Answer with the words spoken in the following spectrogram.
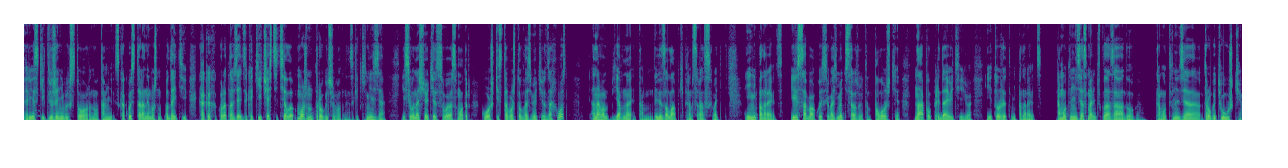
резких движений в их сторону, там, с какой стороны можно подойти, как их аккуратно взять, за какие части тела можно трогать животное, за какие нельзя. Если вы начнете свой осмотр кошки с того, что возьмете ее за хвост, она вам явно там или за лапки прям сразу схватит. Ей не понравится. Или собаку, если возьмете, сразу ее там положите на пол, придавите ее, ей тоже это не понравится. Кому-то нельзя смотреть в глаза долго, кому-то нельзя трогать ушки.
